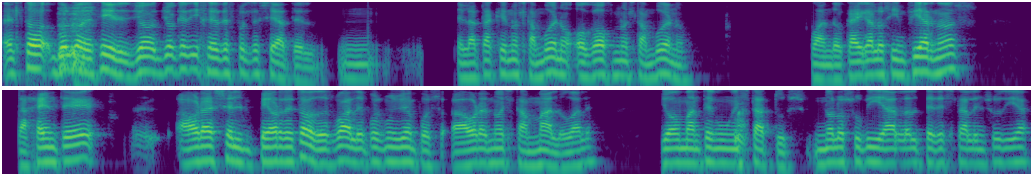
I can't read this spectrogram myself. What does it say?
esto vuelvo a decir, yo, yo que dije después de Seattle, mm, el ataque no es tan bueno o Goff no es tan bueno. Cuando caiga los infiernos, la gente ahora es el peor de todos, ¿vale? Pues muy bien, pues ahora no es tan malo, ¿vale? Yo mantengo un estatus. No lo subí al, pedestal en su día,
